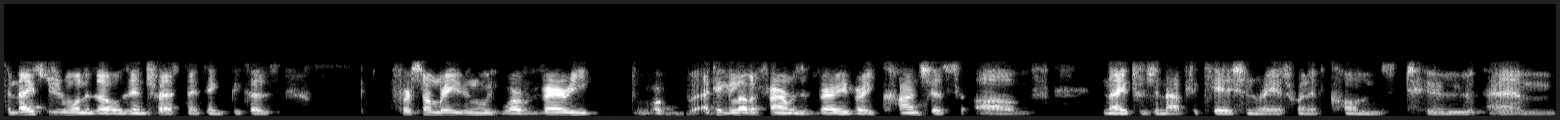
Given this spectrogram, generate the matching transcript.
the nitrogen one is always interesting, I think, because for some reason we, we're very, I think a lot of farmers are very, very conscious of nitrogen application rate when it comes to um,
